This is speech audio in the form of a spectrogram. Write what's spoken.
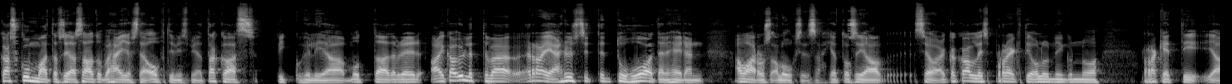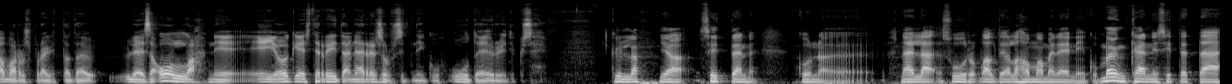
kas kummaa tosiaan saatu vähän jo sitä optimismia takas pikkuhiljaa, mutta tämmöinen aika yllättävä räjähdys sitten tuhoaa tämän heidän avaruusaluksensa. Ja tosiaan se on aika kallis projekti ollut niin kuin nuo raketti- ja avaruusprojektit taitaa yleensä olla, niin ei oikeasti riitä enää resurssit niin kuin uuteen yritykseen. Kyllä, ja sitten kun näillä suurvaltioilla homma menee niin kuin mönkään, niin sitten tämä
